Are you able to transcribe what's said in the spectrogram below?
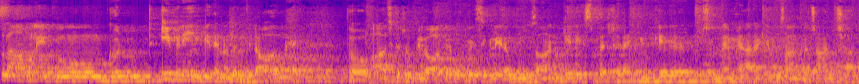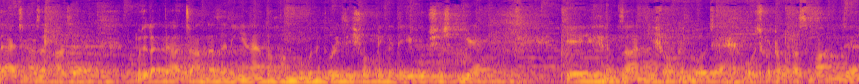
असलकुम good evening with another blog तो आज का जो ब्लॉग है, वो बेसिकली रमज़ान के लिए स्पेशल है क्योंकि सुनने में आ रहा है कि रमज़ान का चाँद शायद आज नज़र आ जाए। मुझे लगता है आज चाँद नज़र नहीं आया तो हम लोगों ने थोड़ी सी शॉपिंग करने की कोशिश की है कि रमज़ान की शॉपिंग हो जाए और छोटा मोटा सामान हो जाए।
